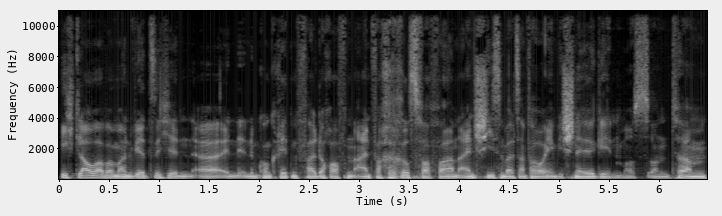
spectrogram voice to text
Ich glaube aber, man wird sich in, äh, in, in einem konkreten Fall doch auf ein einfacheres Verfahren einschießen, weil es einfach auch irgendwie schnell gehen muss. Und ähm,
